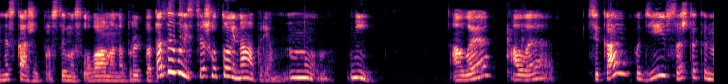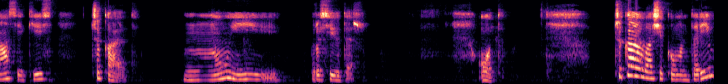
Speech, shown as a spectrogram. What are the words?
не скажуть простими словами, наприклад, та дивись, це ж отой напрям. Ну, ні. Але, але цікаві події все ж таки нас якісь чекають. Ну і Росію теж. От. Чекаю ваші коментарі.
